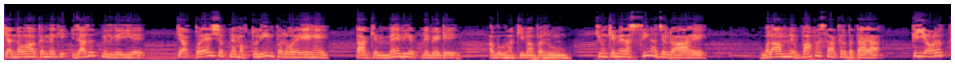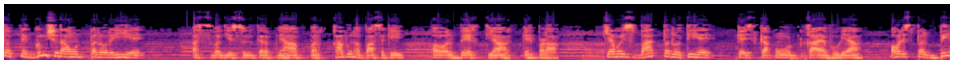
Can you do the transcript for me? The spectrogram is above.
کیا نوحہ کرنے کی اجازت مل گئی ہے؟ کیا قریش اپنے مقتولین پر رو رہے ہیں؟ تاکہ میں بھی اپنے بیٹے ابو حکیمہ پر روں، کیونکہ میرا سینہ جل رہا ہے۔ غلام نے واپس آ کر بتایا کہ یہ عورت تو اپنے گم شدہ اونٹ پر رو رہی ہے۔ اسود یہ سن کر اپنے آپ پر قابو نہ پا سکے اور بے اختیار کہہ پڑا، کیا وہ اس بات پر روتی ہے کہ اس کا اونٹ غائب ہو گیا اور اس پر بے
